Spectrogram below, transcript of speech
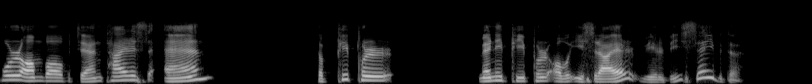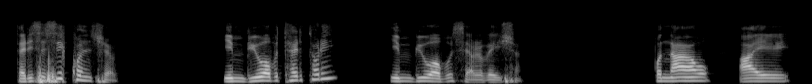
full number of Gentiles and the people, many people of Israel will be saved. That is a sequential in view of territory, in view of salvation. But now I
